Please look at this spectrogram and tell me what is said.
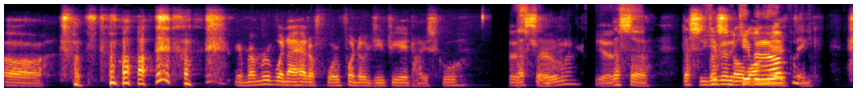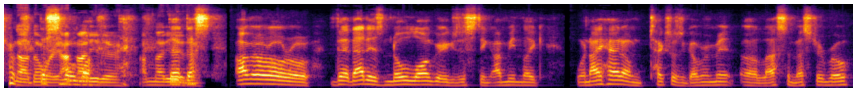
Uh, remember when I had a 4.0 GPA in high school? That's, That's a- true. yes. That's a that's, You that's no keeping it longer up? a thing. no, don't worry. I'm not lo- either. I'm not That, either. that's I no, no, no. That that is no longer existing. I mean, like when I had um Texas government uh last semester, bro.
